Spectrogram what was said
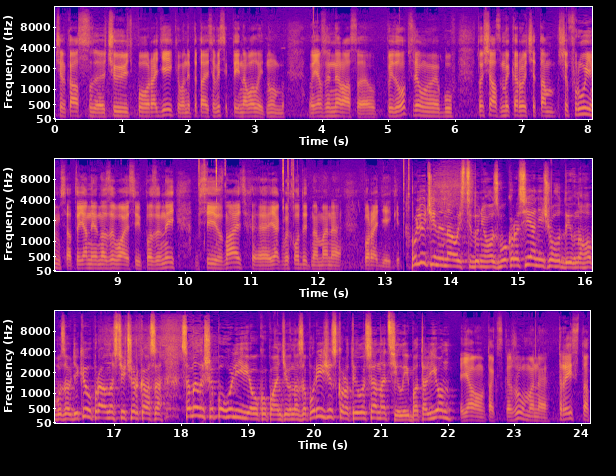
Черкас е, чують по радійки, вони питаються висікти і навалити. Ну, я вже не раз е, під обстрілами був. То зараз ми, коротше, там шифруємося, то я не називаю свій позивний. Всі знають, е, як виходить на мене по радійки. У лютій ненависті до нього з боку росіян нічого дивного, бо завдяки вправності Черкаса саме лише поголів'я окупантів на Запоріжжі скоротилося на цілий батальйон. Я вам так скажу, у мене 300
